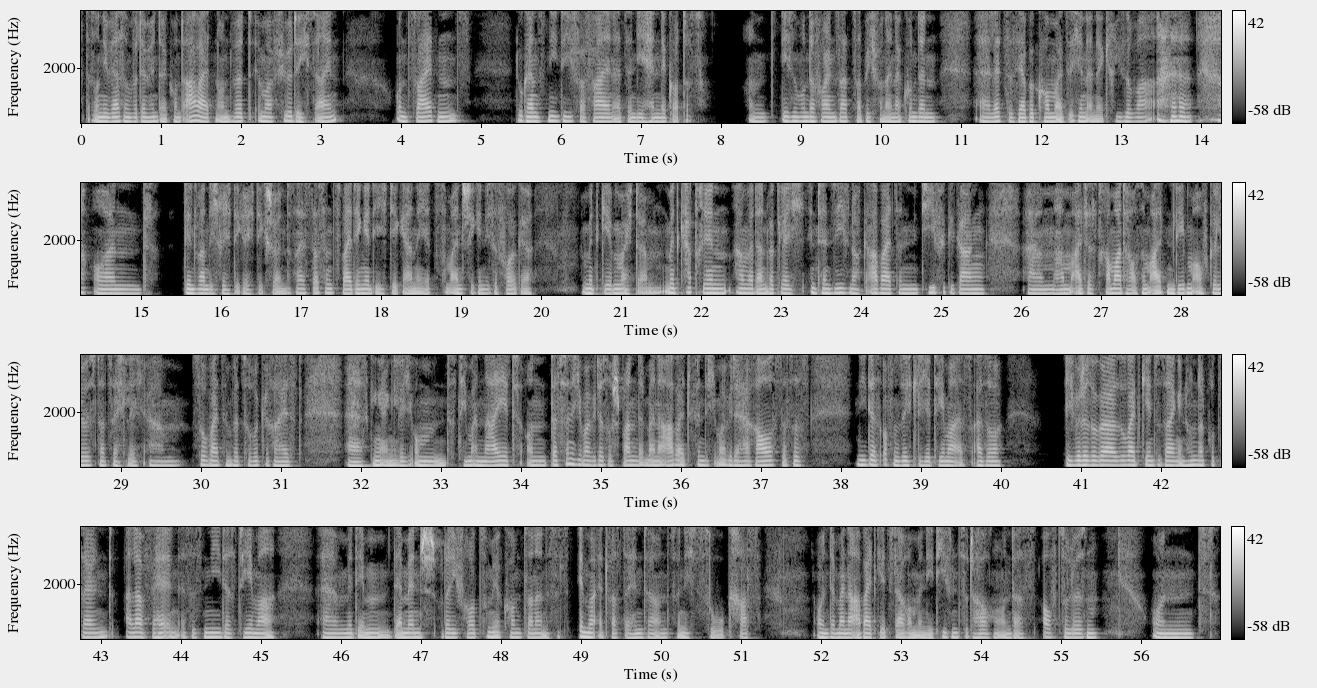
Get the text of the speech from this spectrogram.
Das Universum wird im Hintergrund arbeiten und wird immer für dich sein. Und zweitens, du kannst nie tiefer fallen als in die Hände Gottes. Und diesen wundervollen Satz habe ich von einer Kundin äh, letztes Jahr bekommen, als ich in einer Krise war. und den fand ich richtig, richtig schön. Das heißt, das sind zwei Dinge, die ich dir gerne jetzt zum Einstieg in diese Folge mitgeben möchte. Mit Katrin haben wir dann wirklich intensiv noch gearbeitet, sind in die Tiefe gegangen, ähm, haben altes Traumata aus dem alten Leben aufgelöst tatsächlich. Ähm, so weit sind wir zurückgereist. Äh, es ging eigentlich um das Thema Neid und das finde ich immer wieder so spannend. In meiner Arbeit finde ich immer wieder heraus, dass es nie das offensichtliche Thema ist. Also ich würde sogar so weit gehen zu sagen, in 100 Prozent aller Fällen ist es nie das Thema, äh, mit dem der Mensch oder die Frau zu mir kommt, sondern es ist immer etwas dahinter und das finde ich so krass. Und in meiner Arbeit geht es darum, in die Tiefen zu tauchen und das aufzulösen. Und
